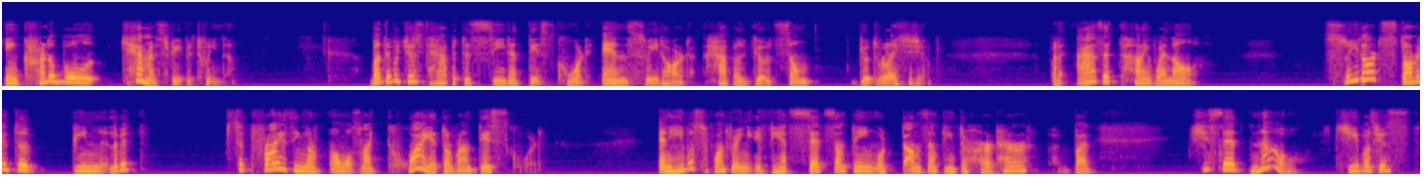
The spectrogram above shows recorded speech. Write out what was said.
incredible chemistry between them. But they were just happy to see that Discord and Sweetheart have a good some good relationship. But as the time went on, Sweetheart started to be a little bit surprising or almost like quiet around Discord. And he was wondering if he had said something or done something to hurt her, but she said no. She was just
